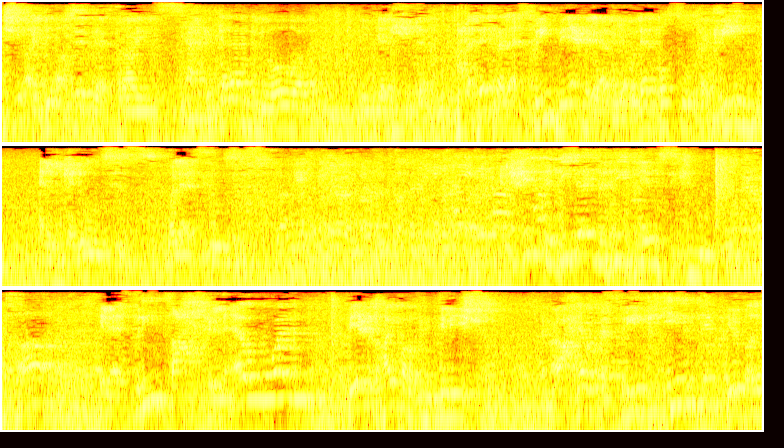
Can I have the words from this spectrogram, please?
GIT upset gastritis يعني الكلام اللي هو الجميل ده. على فكرة الأسبرين بيعمل يا أولاد بصوا فاكرين alkalosis ولا acidosis الحتة دي دايما تيجي MCQ آه الأسبرين صح في الأول بيعمل hyperventilation لما راح ياخد أسبرين كتير يفضل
